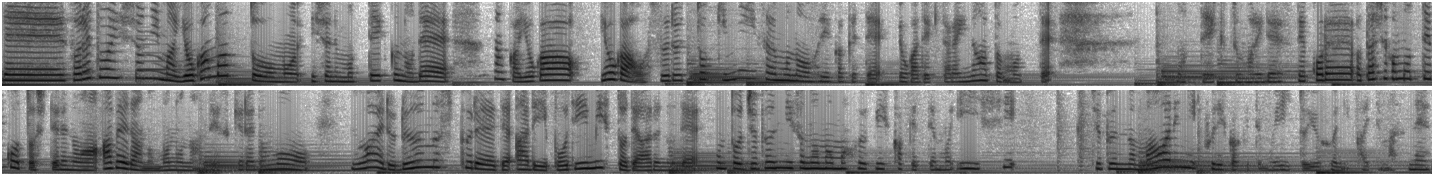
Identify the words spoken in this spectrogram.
でそれと一緒に、まあ、ヨガマットも一緒に持っていくのでなんかヨガヨガをする時にそういうものを振りかけてヨガできたらいいなと思って持っていくつもりです。で、これ私が持っていこうとしてるのはアベダのものなんですけれども、いわゆるルームスプレーであり、ボディミストであるので、本当自分にそのまま振りかけてもいいし、自分の周りに振りかけてもいいというふうに書いてますね。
